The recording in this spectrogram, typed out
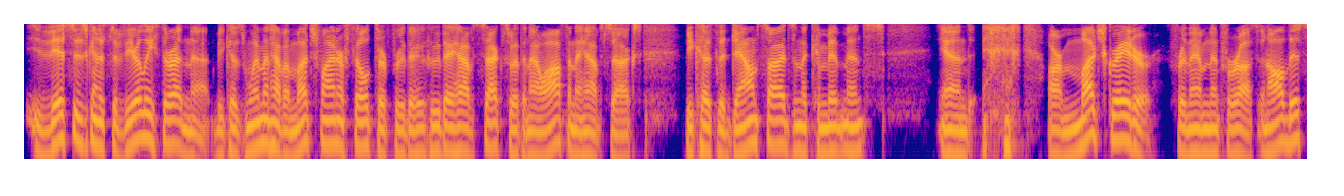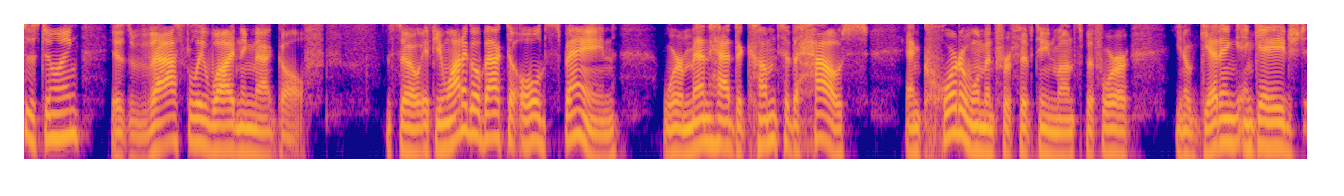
This is going to severely threaten that because women have a much finer filter for the, who they have sex with and how often they have sex because the downsides and the commitments and are much greater for them than for us. And all this is doing is vastly widening that gulf. So if you want to go back to old Spain where men had to come to the house and court a woman for 15 months before you know getting engaged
